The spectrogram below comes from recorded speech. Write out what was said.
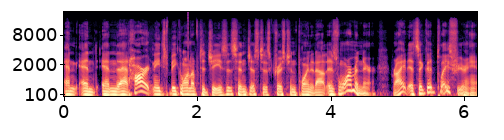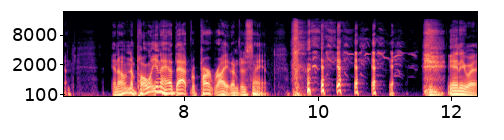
and and and that heart needs to be going up to Jesus. And just as Christian pointed out, is warm in there, right? It's a good place for your hand. You know, Napoleon had that part right. I'm just saying. anyway,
